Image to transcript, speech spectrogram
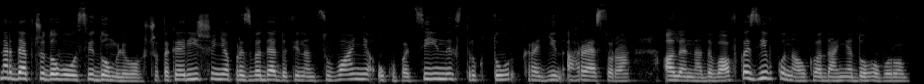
Нардеп чудово усвідомлював, що таке рішення призведе до фінансування окупаційних структур країн-агресора, але надавав вказівку на укладання договору.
